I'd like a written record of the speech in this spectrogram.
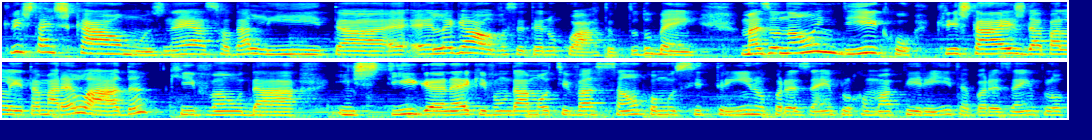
cristais calmos, né, a sodalita, é, é legal você ter no quarto, tudo bem. Mas eu não indico cristais da paleta amarelada, que vão dar instiga, né, que vão dar motivação, como o citrino, por exemplo, como a pirita, por exemplo,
